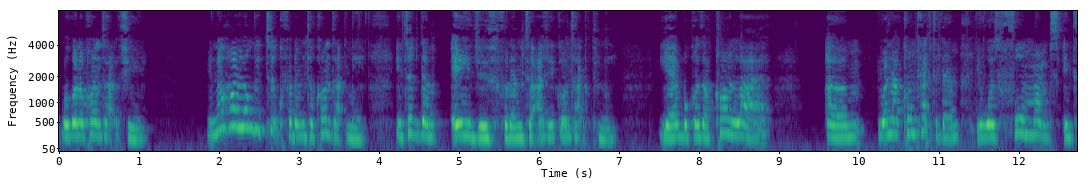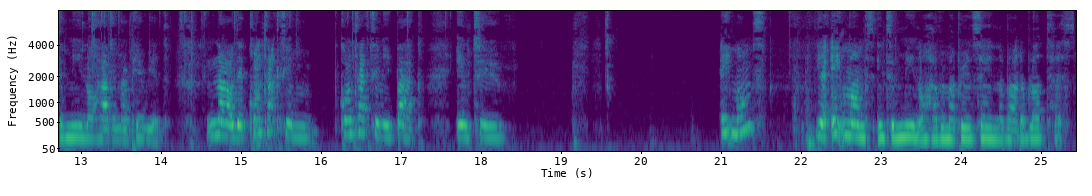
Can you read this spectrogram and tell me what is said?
we're going to contact you. You know how long it took for them to contact me? It took them ages for them to actually contact me. Yeah, because I can't lie um when i contacted them it was four months into me not having my period now they're contacting contacting me back into eight months yeah eight months into me not having my period saying about the blood test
